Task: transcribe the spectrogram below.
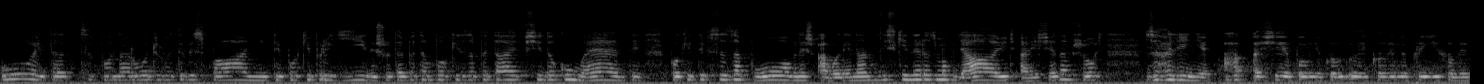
ой, та типу, народжувати в Іспанії, ти поки приїдеш, у тебе там поки запитають всі документи, поки ти все заповниш, а вони на англійській не розмовляють, а ще там щось. Взагалі ні. А, а ще я пам'ятаю, коли, ми приїхали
